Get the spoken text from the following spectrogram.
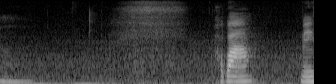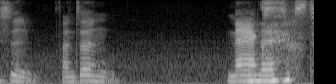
嗯，好吧，没事，反正 next，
